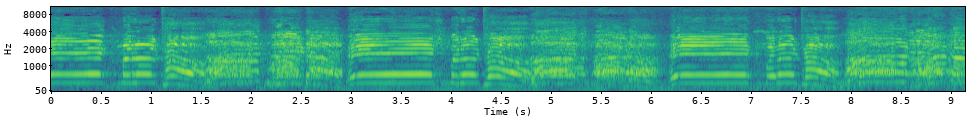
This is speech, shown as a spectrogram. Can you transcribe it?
एक मराठा लाख मराठा एक मराठा लाख मराठा एक मराठा लाख मराठा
